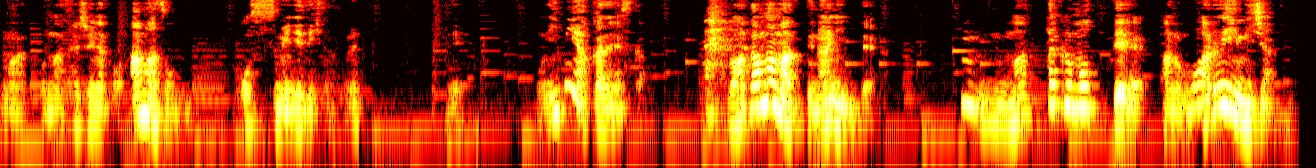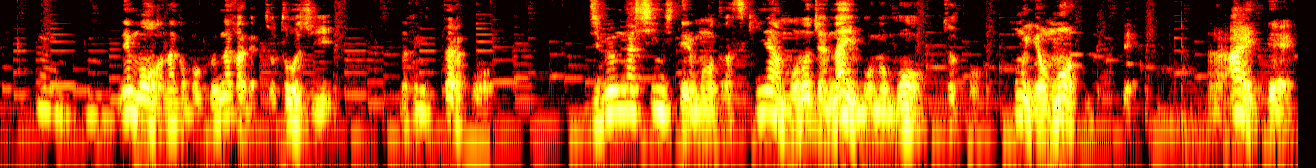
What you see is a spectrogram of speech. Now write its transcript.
まあ、こんな最初になんかアマゾンのおすすめに出てきたんですよね。で、もう意味わかんないですか？わがままって何？みたいうんな。全くもって、あの、悪い意味じゃん。でも、なんか僕の中でちょっと当時、なんか言ったらこう、自分が信じてるものとか好きなものじゃないものも、ちょっと本読もうってなって、だからあえて、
